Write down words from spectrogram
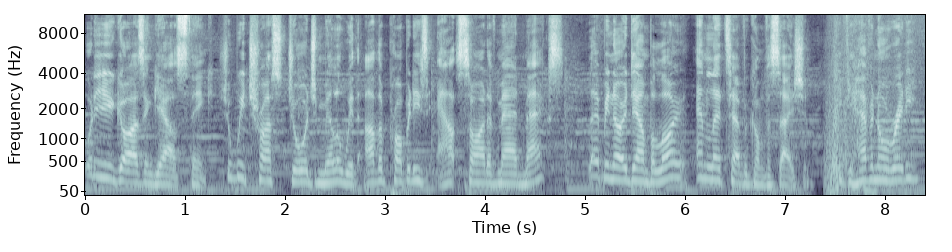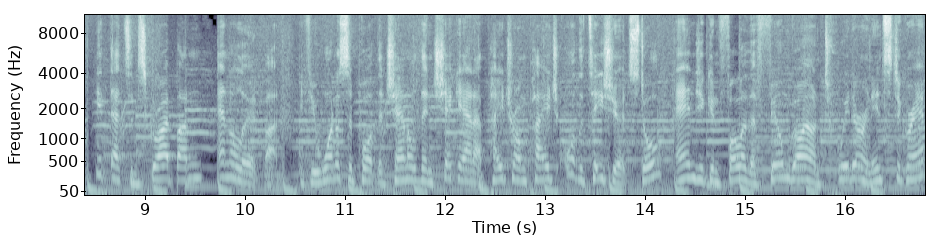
What do you guys and gals think? Should we trust George Miller with other properties outside of Mad Max? Let me know down below and let's have a conversation. If you haven't already, hit that subscribe button and alert button. If you want to support the channel, then check out our Patreon page or the t-shirt store. And you can follow the Film Guy on Twitter and Instagram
